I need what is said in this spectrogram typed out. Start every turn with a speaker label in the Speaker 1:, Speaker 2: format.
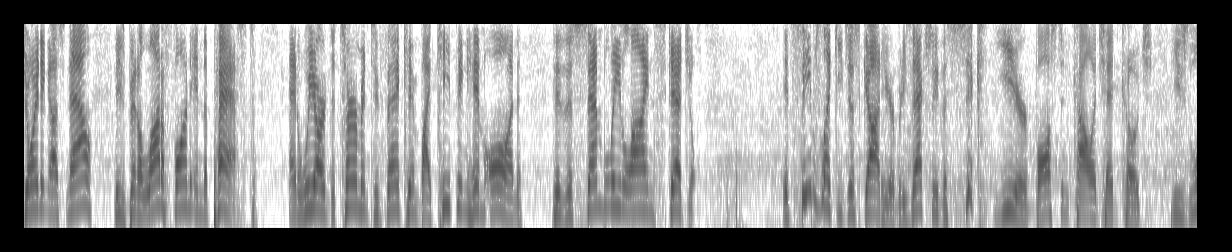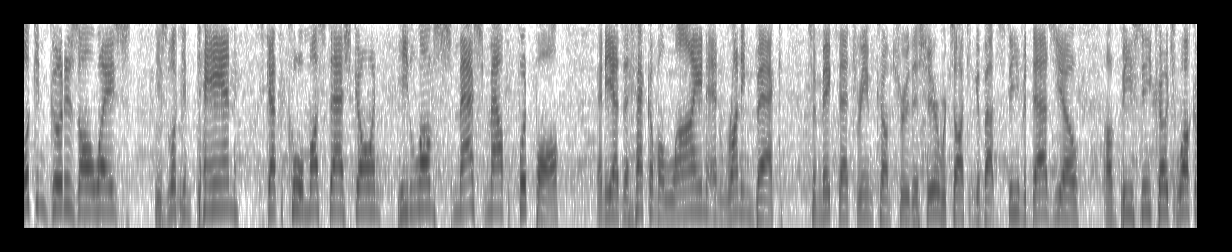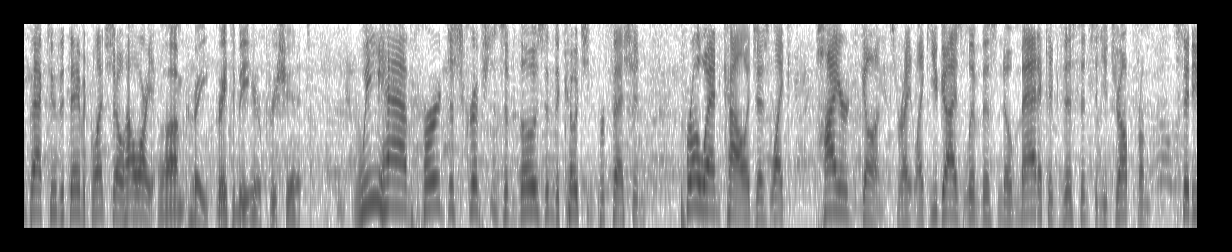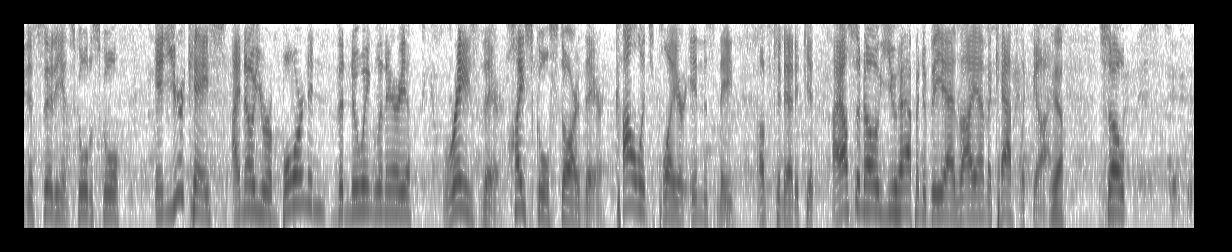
Speaker 1: joining us now. He's been a lot of fun in the past, and we are determined to thank him by keeping him on his assembly line schedule. It seems like he just got here, but he's actually the sixth year Boston College head coach. He's looking good as always. He's looking tan. He's got the cool mustache going. He loves smash mouth football, and he has a heck of a line and running back to make that dream come true this year. We're talking about Steve Addazio of BC. Coach, welcome back to the David Glenn Show. How are you?
Speaker 2: Well, I'm great. Great to be here. Appreciate it.
Speaker 1: We have heard descriptions of those in the coaching profession, pro and college, as like hired guns, right? Like you guys live this nomadic existence and you jump from city to city and school to school. In your case, I know you were born in the New England area, raised there, high school star there, college player in the state of Connecticut. I also know you happen to be, as I am, a Catholic guy.
Speaker 2: Yeah.
Speaker 1: So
